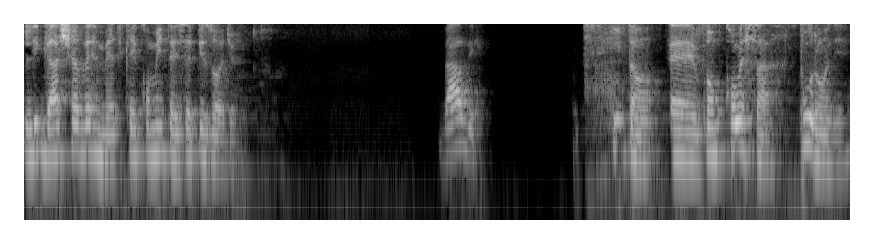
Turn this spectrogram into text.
ligar a chave hermética e comentar esse episódio. Dali. Então, é, vamos começar. Por onde?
